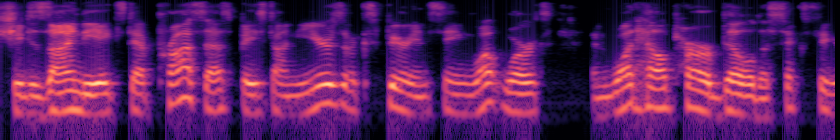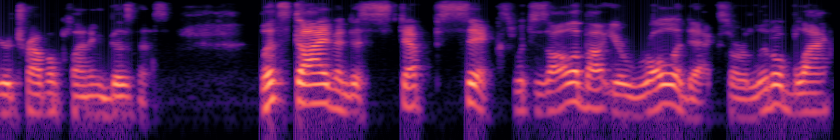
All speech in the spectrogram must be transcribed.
She designed the eight step process based on years of experience seeing what works and what helped her build a six figure travel planning business. Let's dive into step six, which is all about your Rolodex or little black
